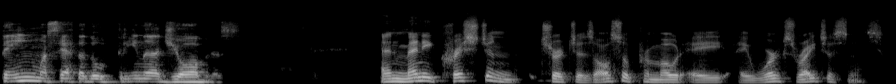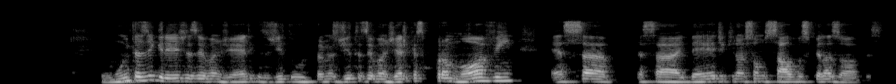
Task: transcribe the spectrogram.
têm uma certa doutrina de obras. And many Christian churches also promote a, a works righteousness. Muitas igrejas evangélicas, pelo menos ditas evangélicas, promovem essa, essa ideia de que nós somos salvos pelas obras.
